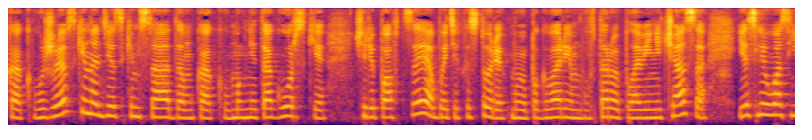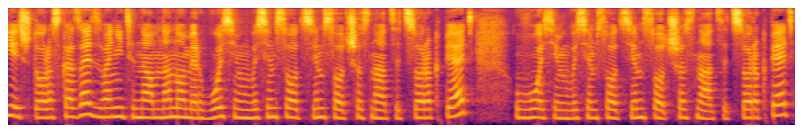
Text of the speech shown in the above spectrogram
как в Ижевске над детским садом, как в Магнитогорске, Череповце. Об этих историях мы поговорим во второй половине часа. Если у вас есть что рассказать, звоните нам на номер 8 800 716 45, 8 800 716 45,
